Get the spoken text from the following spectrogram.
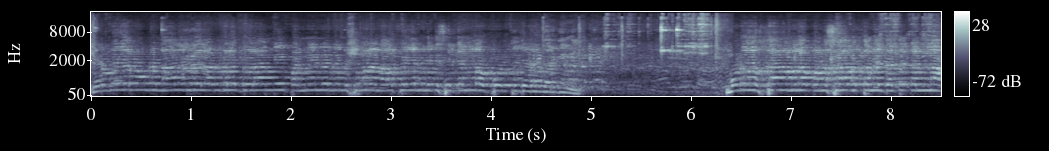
ఇరవై రెండు నాలుగు వేల అడుగుల దూరాన్ని పన్నెండు నిమిషముల నలభై ఎనిమిది సెకండ్లో పూర్తి చేయడం జరిగింది మూడవ స్థానంలో కొనసాగుతున్న జత కన్నా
